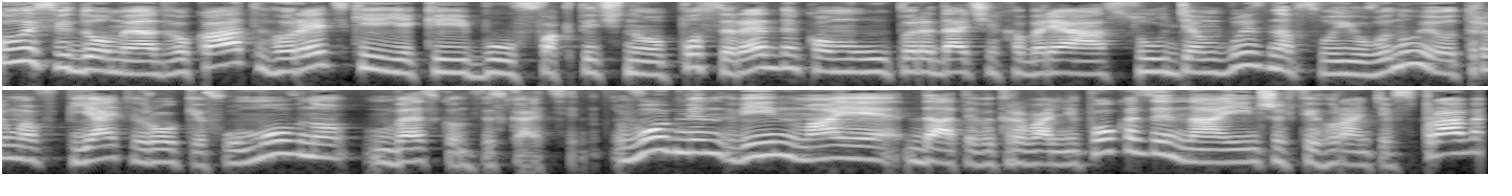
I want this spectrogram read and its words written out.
Колись відомий адвокат Горецький, який був фактично посередником у передачі хабаря суддям, визнав свою вину і отримав 5 років умовно без конфіскації. В обмін він має дати викривальні покази на інших фігурантів справи.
